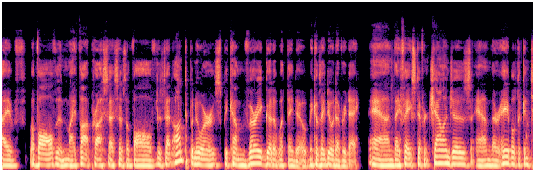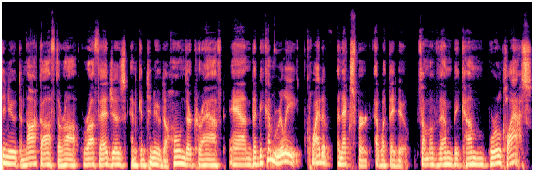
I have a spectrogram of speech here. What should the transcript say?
I've evolved and my thought process has evolved is that entrepreneurs become very good at what they do because they do it every day. And they face different challenges and they're able to continue to knock off the rough edges and continue to hone their craft. And they become really quite a, an expert at what they do. Some of them become world class.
